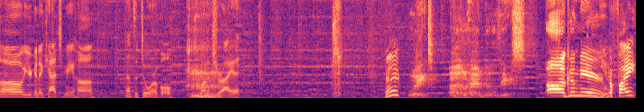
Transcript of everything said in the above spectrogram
Oh, you're gonna catch me, huh? That's adorable. Wanna try it? Wait, I'll handle this. Oh, Gungnir, we gonna fight?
